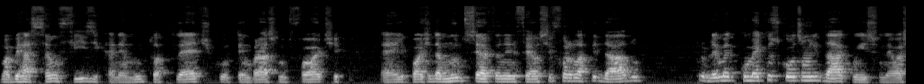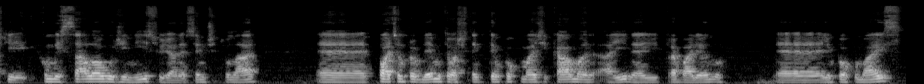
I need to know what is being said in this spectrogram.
uma aberração física, né, muito atlético, tem um braço muito forte, é, ele pode dar muito certo na NFL se for lapidado o problema é como é que os Colts vão lidar com isso, né? Eu acho que começar logo de início já, né, sendo titular, é, pode ser um problema, então acho que tem que ter um pouco mais de calma aí, né, e trabalhando é, ele um pouco mais.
